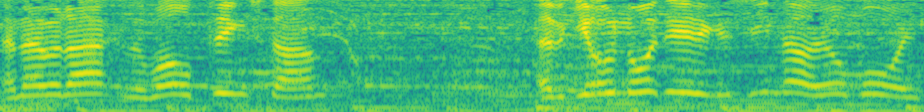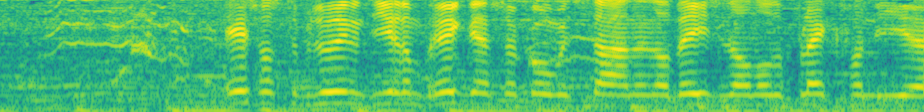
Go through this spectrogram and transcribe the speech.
En dan hebben we daar de Wild Thing staan. Heb ik hier ook nooit eerder gezien. Nou, heel mooi. Eerst was de bedoeling dat hier een breakdance zou komen staan en dat deze dan op de plek van die uh,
